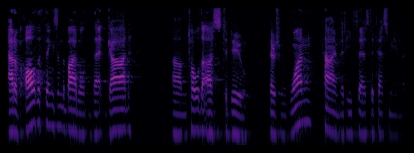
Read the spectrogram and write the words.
out of all the things in the Bible that God um, told us to do, there's one time that He says to test me in this.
